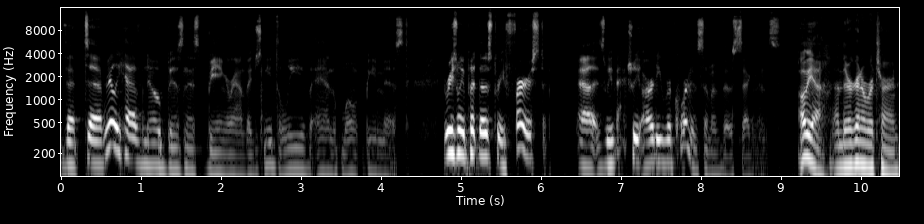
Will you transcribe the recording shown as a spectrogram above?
that uh, really have no business being around. They just need to leave and won't be missed. The reason we put those three first uh, is we've actually already recorded some of those segments. Oh yeah, and they're going to return.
